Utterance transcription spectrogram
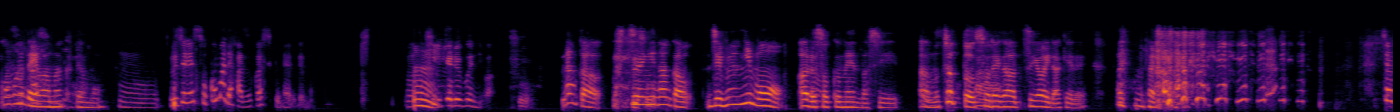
こまで言わなくても。うん。別にそこまで恥ずかしくないよ、でも。聞いてる分には。そうなんか、普通になんか、自分にもある側面だし、あの、ちょっとそれが強いだけで。ちょっ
